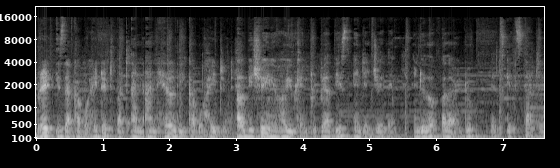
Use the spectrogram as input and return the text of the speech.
Bread is a carbohydrate but an unhealthy carbohydrate. I'll be showing you how you can prepare this and enjoy them. And without further ado, let's get started.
